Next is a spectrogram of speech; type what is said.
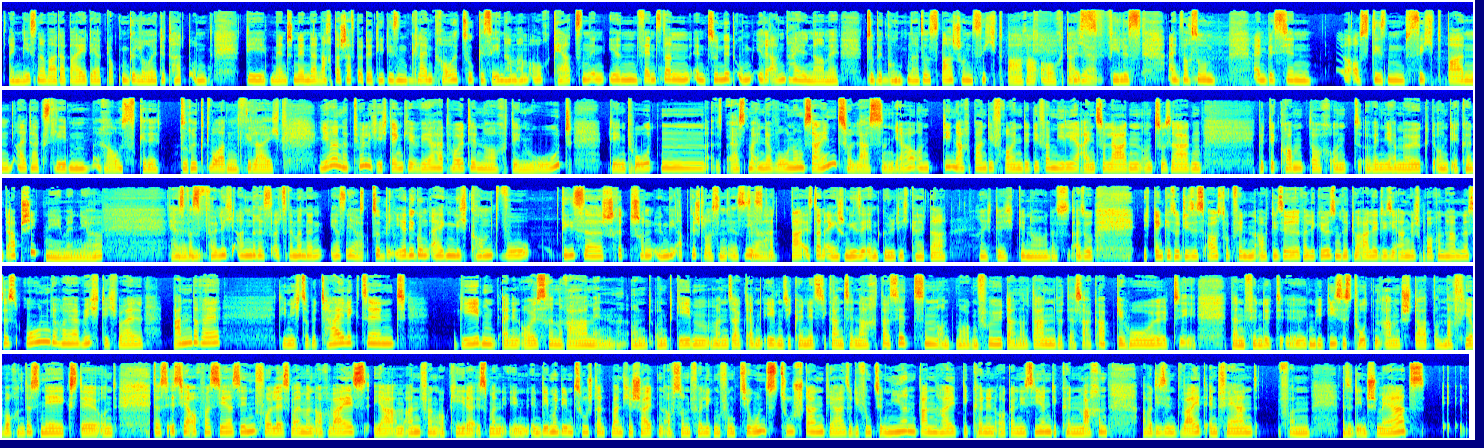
Ein Mesner war dabei, der Glocken geläutet hat und die Menschen in der Nachbarschaft oder die diesen mhm. kleinen Trauerzug gesehen haben, haben auch Kerzen in ihren Fenstern entzündet, um ihre Anteilnahme zu mhm. bekunden. Also es war schon sichtbarer auch. Da ist ja. vieles einfach so ein bisschen aus diesem sichtbaren Alltagsleben rausgedrückt gedrückt worden vielleicht. Ja, natürlich. Ich denke, wer hat heute noch den Mut, den Toten erstmal in der Wohnung sein zu lassen, ja, und die Nachbarn, die Freunde, die Familie einzuladen und zu sagen, bitte kommt doch und wenn ihr mögt und ihr könnt Abschied nehmen, ja. Ja, ist was ähm, völlig anderes, als wenn man dann erst ja. zur Beerdigung eigentlich kommt, wo dieser Schritt schon irgendwie abgeschlossen ist. Das ja. hat, da ist dann eigentlich schon diese Endgültigkeit da. Richtig, genau. Das, also ich denke, so dieses Ausdruck finden, auch diese religiösen Rituale, die Sie angesprochen haben, das ist ungeheuer wichtig, weil andere, die nicht so beteiligt sind, geben einen äußeren Rahmen und, und geben, man sagt eben, sie können jetzt die ganze Nacht da sitzen und morgen früh dann und dann wird der Sarg abgeholt, sie, dann findet irgendwie dieses Totenamt statt und nach vier Wochen das nächste. Und das ist ja auch was sehr Sinnvolles, weil man auch weiß, ja, am Anfang, okay, da ist man in, in dem und dem Zustand, manche schalten auf so einen völligen Funktionszustand, ja, also die funktionieren dann halt, die können organisieren, die können machen, aber die sind weit entfernt entfernt von, also den Schmerz äh,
